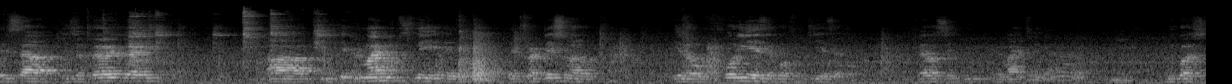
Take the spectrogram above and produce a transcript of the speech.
is, uh, is a very, very, uh, it reminds me of a traditional you know, 40 years ago, 50 years ago. Fellowship reminds me of that. Because,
